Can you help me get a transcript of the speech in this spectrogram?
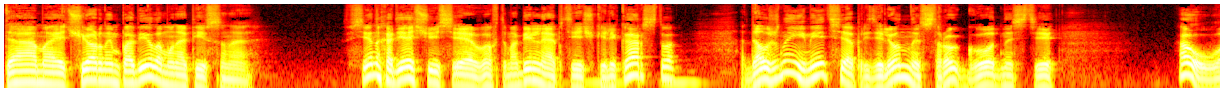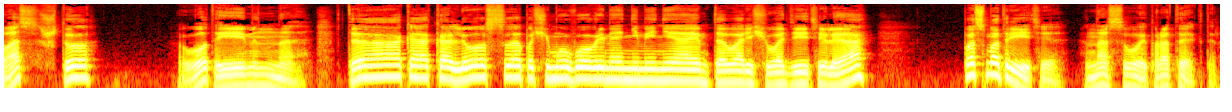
Там э, черным по белому написано «Все находящиеся в автомобильной аптечке лекарства должны иметь определенный срок годности. А у вас что?» «Вот именно. Так, а колеса почему вовремя не меняем, товарищ водитель, а? Посмотрите на свой протектор.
